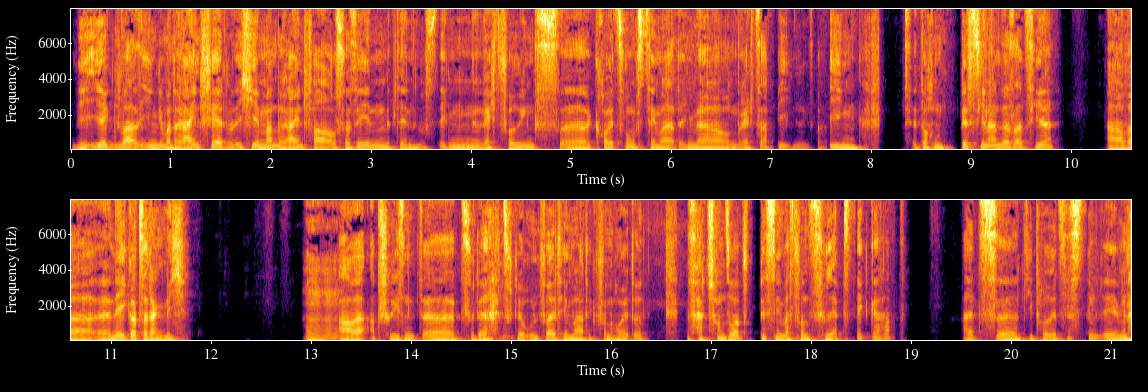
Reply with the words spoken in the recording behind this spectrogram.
mir irgendwas, irgendjemand reinfährt, wenn ich jemanden reinfahre aus Versehen mit den lustigen rechts vor links äh, Kreuzungsthematiken da und rechts abbiegen, links abbiegen. Ist ja doch ein bisschen anders als hier. Aber äh, nee, Gott sei Dank nicht. Mhm. Aber abschließend äh, zu, der, zu der Unfallthematik von heute. Das hat schon so ein bisschen was von Slapstick gehabt, als äh, die Polizisten dem,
